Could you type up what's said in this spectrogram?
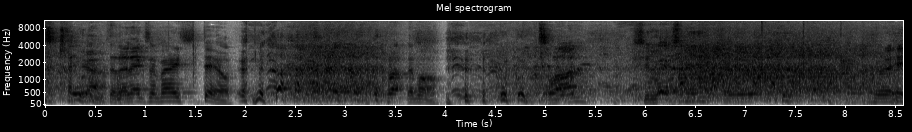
So the legs are very still. Pluck them off. One, She lets me. three.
